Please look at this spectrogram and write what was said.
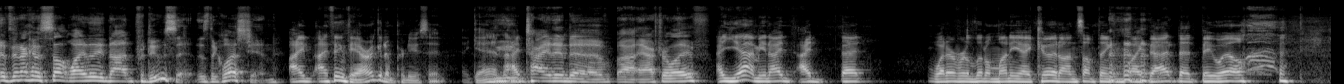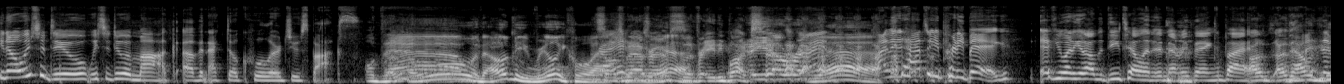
if they're not going to sell, it, why do they not produce it? Is the question. I, I think they are going to produce it again. You I, tie it into uh, Afterlife. I yeah, I mean, I I bet whatever little money I could on something like that that they will. You know what we should do? We should do a mock of an Ecto Cooler juice box. oh that. oh, that would be really cool. Right? actually. Smash Rasmussen Yeah. for eighty bucks. Yeah, right. Right? Yeah. I mean, it has to be pretty big if you want to get all the detail in it and everything. But I, I, That would be be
